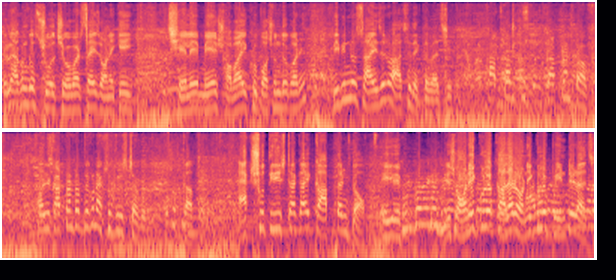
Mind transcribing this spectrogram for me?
এগুলো এখন বেশ চলছে ওভার সাইজ অনেকেই ছেলে মেয়ে সবাই খুব পছন্দ করে। বিভিন্ন সাইজেরও আছে দেখতে পাচ্ছি। কাপ্তান কাপ্তান টপ ওই যে কাপ্তান টপ দেখুন একশো তিরিশ টাকা করে। একশো তিরিশ টাকায় কাপ্তান টপ। এই দেখুন বেশ অনেকগুলো কালার অনেকগুলো প্রিন্টের আছে।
